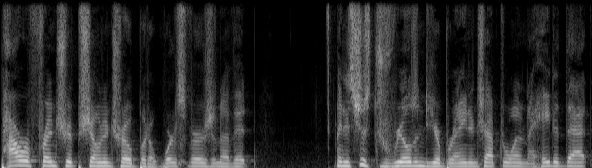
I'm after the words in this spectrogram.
power of friendship shonen trope, but a worse version of it. And it's just drilled into your brain in chapter one, and I hated that.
